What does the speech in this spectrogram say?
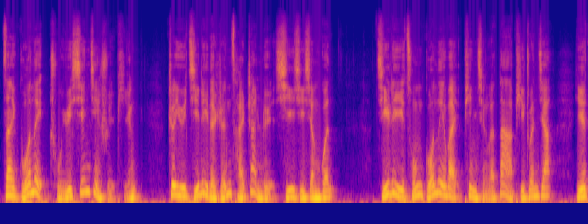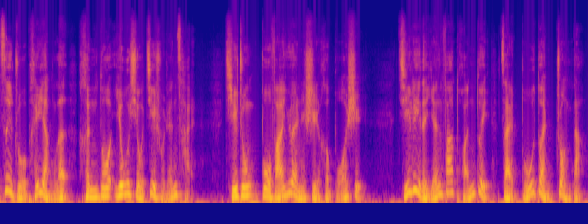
在国内处于先进水平，这与吉利的人才战略息息相关。吉利从国内外聘请了大批专家，也自主培养了很多优秀技术人才。其中不乏院士和博士，吉利的研发团队在不断壮大。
